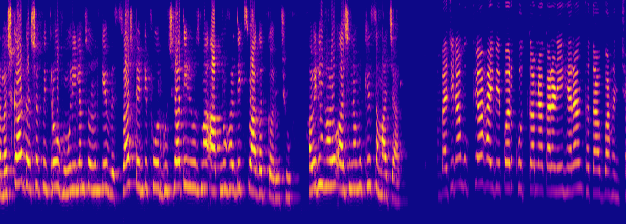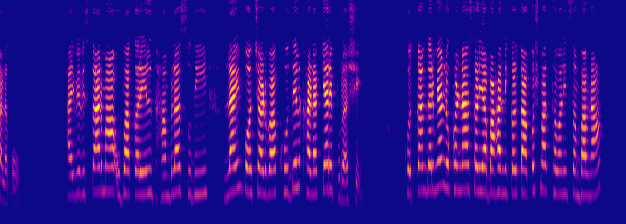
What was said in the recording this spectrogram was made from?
નમસ્કાર દર્શક મિત્રો, હું નીલમ સોલંકી, વિશ્વાસ ટ્વેન્ટી ફોર ગુજરાતી ન્યૂઝમાં આપનું હાર્દિક સ્વાગત કરું છું. હવે નિહાળો આજના મુખ્ય સમાચાર. અંબાજીના મુખ્ય હાઈવે પર ખોદકામના કારણે હેરાન થતા વાહન ચાલકો. હાઈવે વિસ્તારમાં ઊભા કરેલ ધાંભલા સુધી લાઈન પહોંચાડવા ખોદેલ ખાડા ક્યારે પૂરાશે? ખોદકામ દરમિયાન લોખંડના સળિયા બહાર નીકળતા અકસ્માત થવાની સંભાવના.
